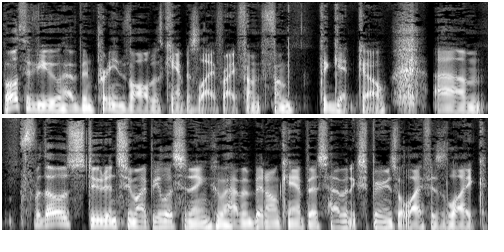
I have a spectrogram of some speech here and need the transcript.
Both of you have been pretty involved with campus life, right? From from the get go. Um, for those students who might be listening who haven't been on campus, haven't experienced what life is like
